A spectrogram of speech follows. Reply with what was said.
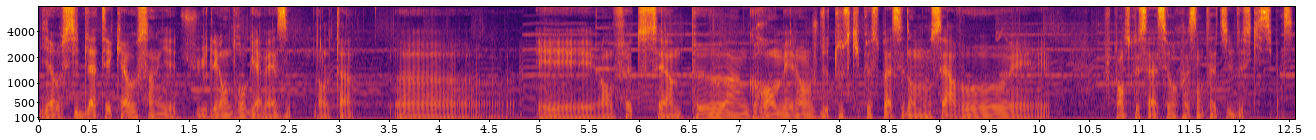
Il y a aussi de la tech house, il hein, y a du Leandro Gamez dans le tas. et en fait, c'est un peu un grand mélange de tout ce qui peut se passer dans mon cerveau, et je pense que c'est assez représentatif de ce qui s'y passe.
